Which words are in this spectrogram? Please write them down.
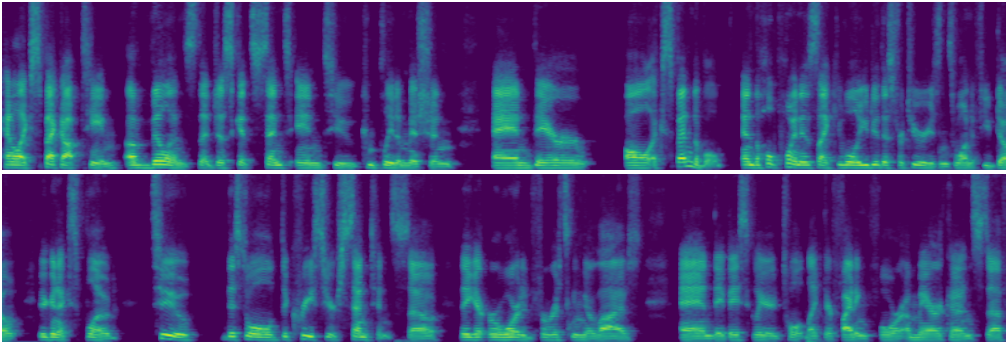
kind of like spec op team of villains that just get sent in to complete a mission and they're all expendable. And the whole point is like, well, you do this for two reasons. One, if you don't, you're going to explode. Two, this will decrease your sentence. So they get rewarded for risking their lives. And they basically are told like they're fighting for America and stuff.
